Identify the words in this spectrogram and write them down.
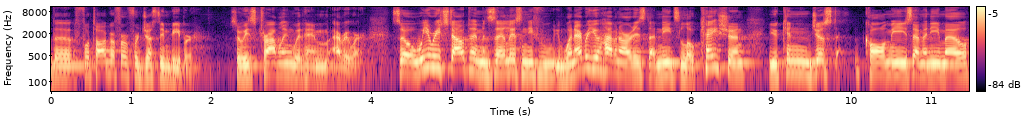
the photographer for Justin Bieber. So he's traveling with him everywhere. So we reached out to him and said, listen, if, whenever you have an artist that needs location, you can just call me, send an email,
